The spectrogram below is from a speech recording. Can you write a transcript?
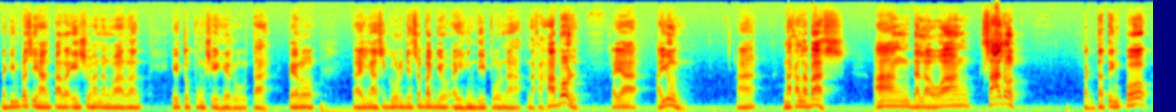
naging basihan para issuehan ng warrant ito pong si Heruta. Pero dahil nga siguro dyan sa Bagyo ay hindi po na, nakahabol. Kaya ayun, ha, nakalabas ang dalawang salot pagdating po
